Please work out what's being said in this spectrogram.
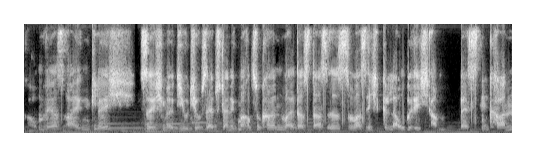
Traum wäre es eigentlich, sich mit YouTube selbstständig machen zu können, weil das das ist, was ich glaube ich am besten kann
